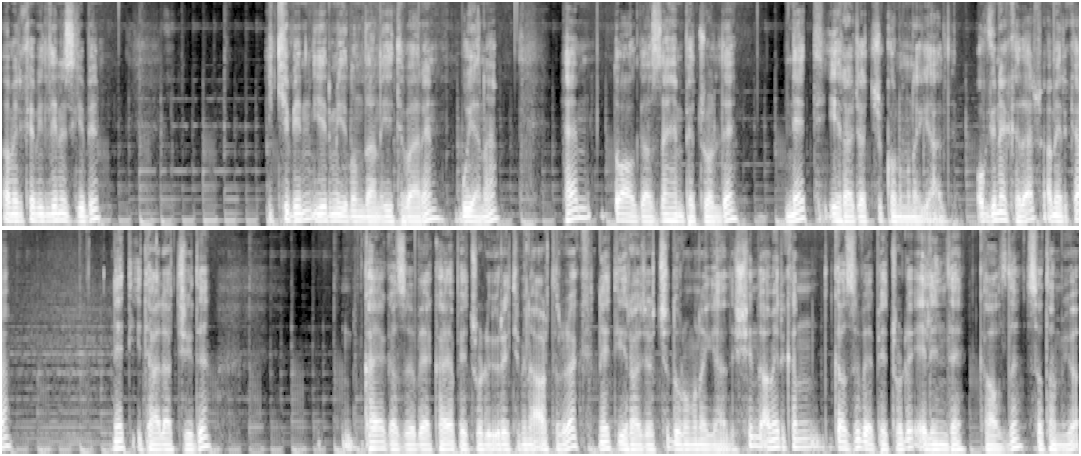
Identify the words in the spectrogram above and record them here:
Amerika bildiğiniz gibi 2020 yılından itibaren bu yana hem doğalgazda hem petrolde net ihracatçı konumuna geldi. O güne kadar Amerika net ithalatçıydı. Kaya gazı ve kaya petrolü üretimini artırarak net ihracatçı durumuna geldi. Şimdi Amerika'nın gazı ve petrolü elinde kaldı, satamıyor.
